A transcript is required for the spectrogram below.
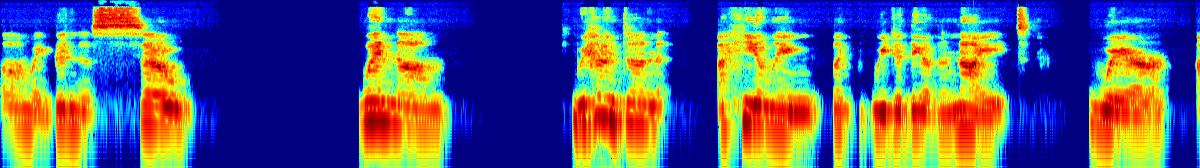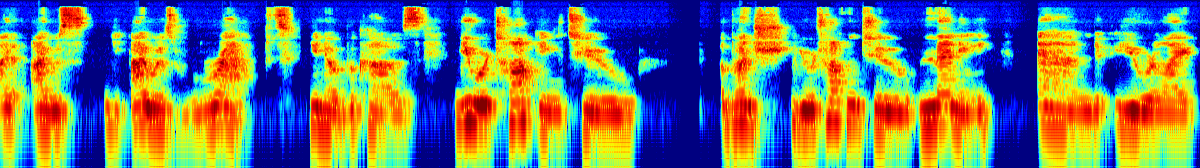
oh my goodness. So when um we haven't done a healing like we did the other night where I I was I was wrapped, you know, because you were talking to a bunch you were talking to many and you were like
